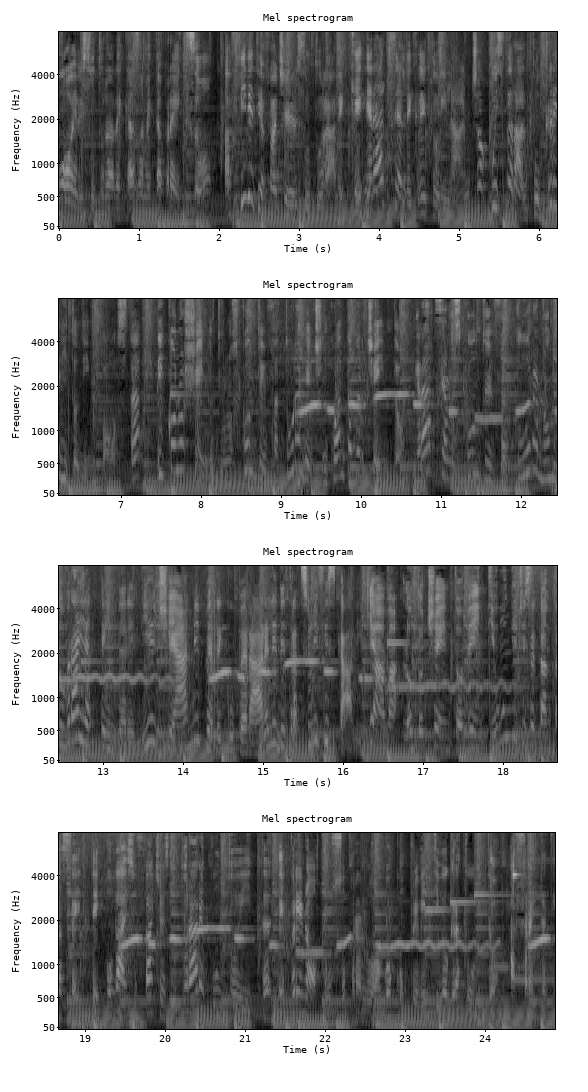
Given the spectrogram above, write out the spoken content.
Vuoi ristrutturare casa a metà prezzo? Affidati a Facile Ristrutturare che grazie al decreto rilancio acquisterà il tuo credito d'imposta riconoscendoti uno sconto in fattura del 50%. Grazie allo sconto in fattura non dovrai attendere 10 anni per recuperare le detrazioni fiscali. Chiama l'820 1177 o vai su facilestrutturare.it e prenota un sopralluogo con preventivo gratuito. Affrettati,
